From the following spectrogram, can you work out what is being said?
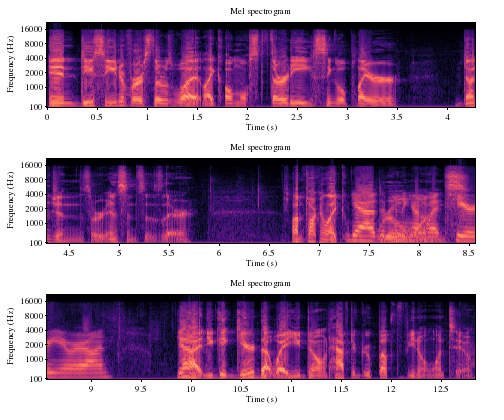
In DC Universe, there was what, like almost 30 single player dungeons or instances there. I'm talking like Yeah, depending on what tier you were on. Yeah, and you get geared that way. You don't have to group up if you don't want to.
